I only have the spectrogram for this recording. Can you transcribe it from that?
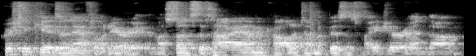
Christian kids in an affluent area. And my son says, hi, I'm in college. I'm a business major. And um,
